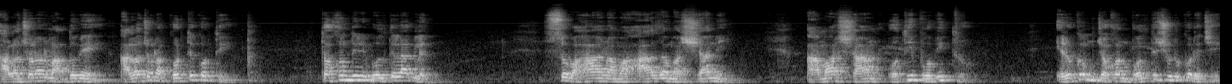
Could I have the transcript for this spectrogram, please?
আলোচনার মাধ্যমে আলোচনা করতে করতে তখন তিনি বলতে লাগলেন সুবাহান আমা আজ আমার শানি, আমার শান অতি পবিত্র। এরকম যখন বলতে শুরু করেছে,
